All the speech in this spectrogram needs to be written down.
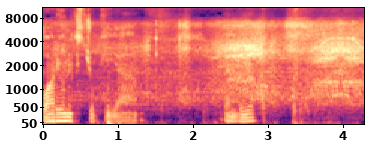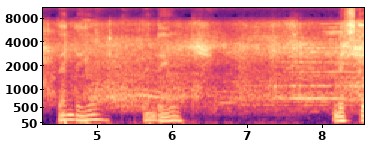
Baryonyx çok iyi ya. Bende yok. Bende yok. Bende yok. Let's go.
